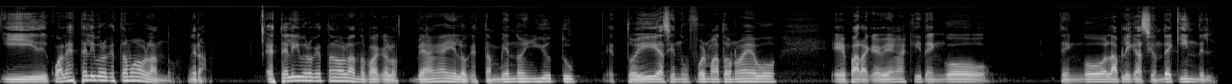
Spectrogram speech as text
¿Y cuál es este libro que estamos hablando? Mira, este libro que estamos hablando, para que lo vean ahí, lo que están viendo en YouTube, estoy haciendo un formato nuevo. Eh, para que vean aquí, tengo, tengo la aplicación de Kindle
